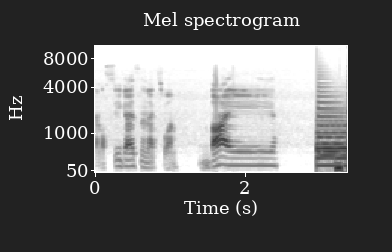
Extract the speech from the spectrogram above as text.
and I'll see you guys in the next one. Bye.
